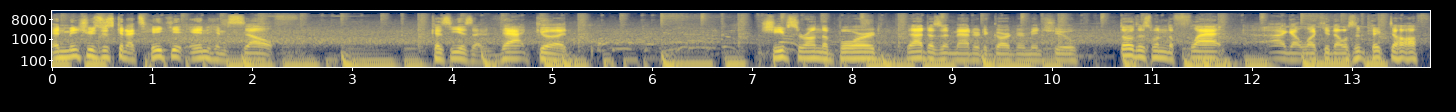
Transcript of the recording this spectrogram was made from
And Minshew's just going to take it in himself because he is that good. Chiefs are on the board. That doesn't matter to Gardner Minshew. Throw this one in the flat. I got lucky that wasn't picked off.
